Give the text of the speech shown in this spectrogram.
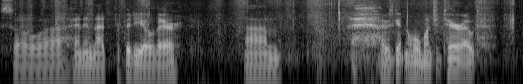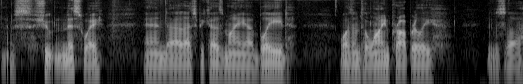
So uh, and in that video there, um, I was getting a whole bunch of tear out. I was shooting this way and uh, that's because my uh, blade wasn't aligned properly. It was uh,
